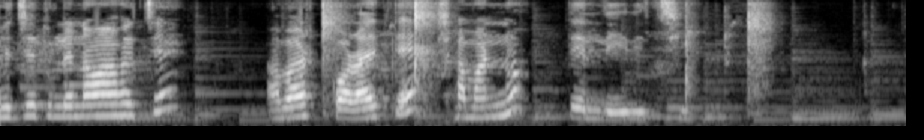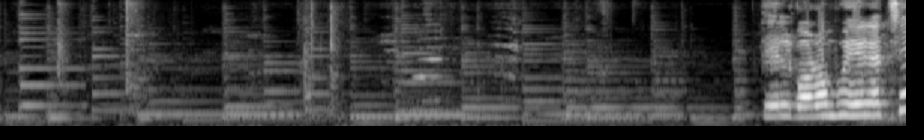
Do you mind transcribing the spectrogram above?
ভেজে তুলে নেওয়া হয়েছে। আবার কড়াইতে সামান্য তেল দিয়ে দিচ্ছি। তেল গরম হয়ে গেছে,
